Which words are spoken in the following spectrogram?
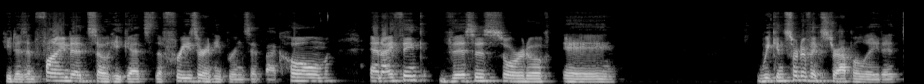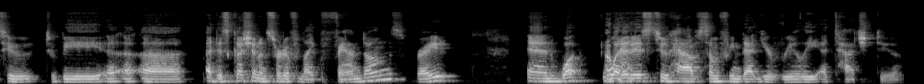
he doesn't find it, so he gets the freezer and he brings it back home. And I think this is sort of a we can sort of extrapolate it to to be a, a, a discussion on sort of like fandoms, right? And what what it Okay. is to have something that you're really attached to,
